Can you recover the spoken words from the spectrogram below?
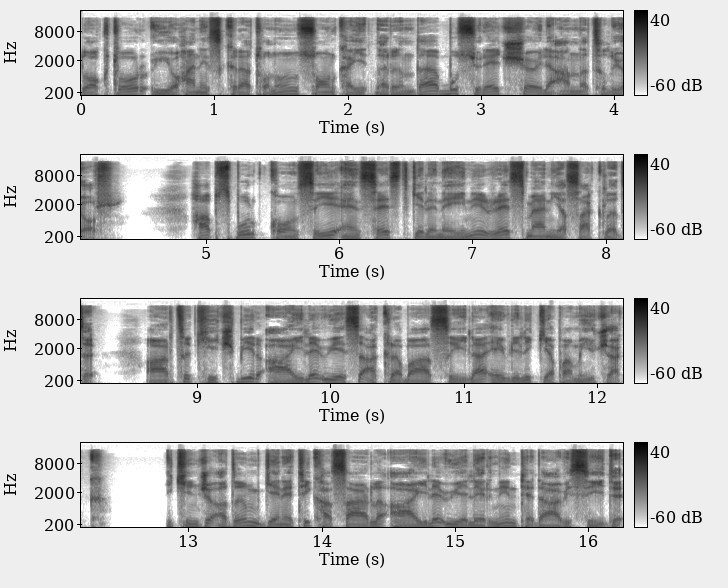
Doktor Johannes Kraton'un son kayıtlarında bu süreç şöyle anlatılıyor. Habsburg konseyi ensest geleneğini resmen yasakladı. Artık hiçbir aile üyesi akrabasıyla evlilik yapamayacak. İkinci adım genetik hasarlı aile üyelerinin tedavisiydi.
